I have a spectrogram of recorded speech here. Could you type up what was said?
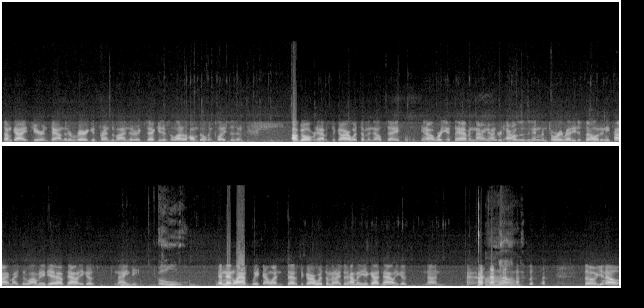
some guys here in town that are very good friends of mine that are executives. at A lot of the home building places, and I'll go over to have a cigar with them, and they'll say, "You know, we're used to having 900 houses in inventory ready to sell at any time." I said, "Well, how many do you have now?" And he goes, 90. Oh. And then last week I went and had a cigar with him, and I said, "How many you got now?" And he goes, "None." None. So you know,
